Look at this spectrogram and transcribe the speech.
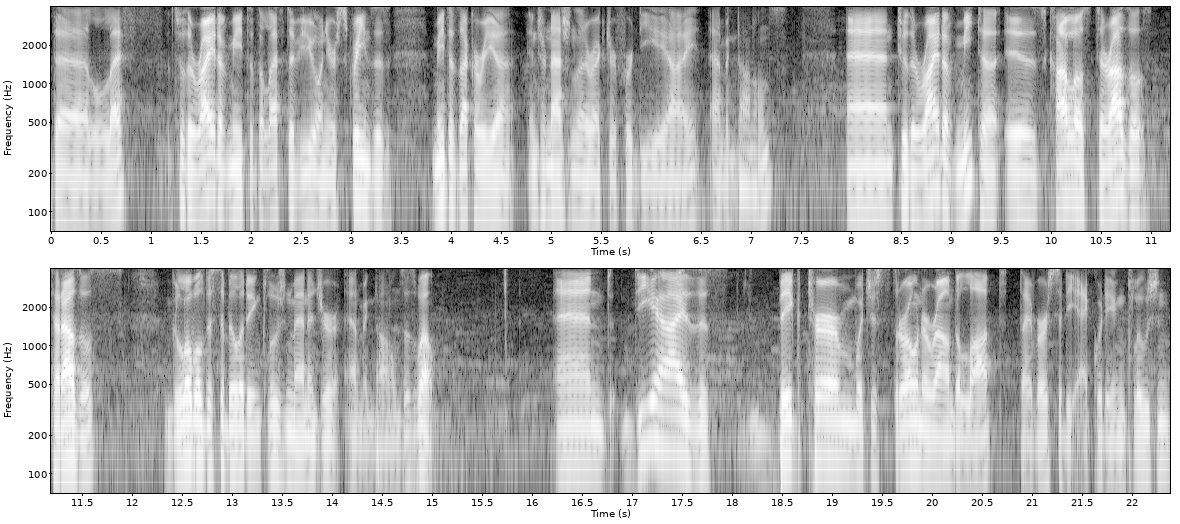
the left, to the right of me, to the left of you on your screens is Mita Zakaria, International Director for DEI at McDonald's. And to the right of Mita is Carlos Terrazos, Terrazos, Global Disability Inclusion Manager at McDonald's as well. And DEI is this big term which is thrown around a lot, diversity, equity, inclusion.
